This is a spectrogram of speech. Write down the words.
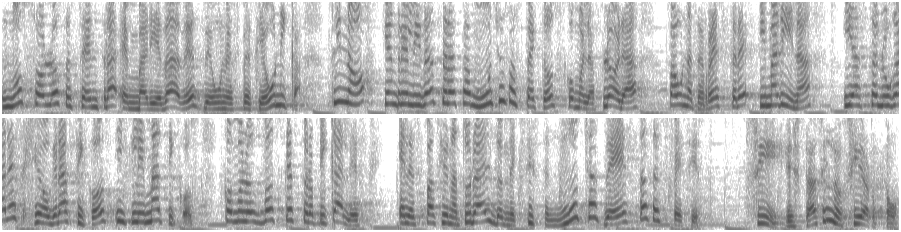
no solo se centra en variedades de una especie única, sino que en realidad trata muchos aspectos como la flora, fauna terrestre y marina, y hasta lugares geográficos y climáticos, como los bosques tropicales, el espacio natural donde existen muchas de estas especies. Sí, estás en lo cierto.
